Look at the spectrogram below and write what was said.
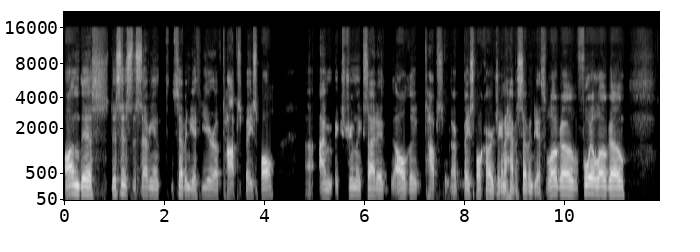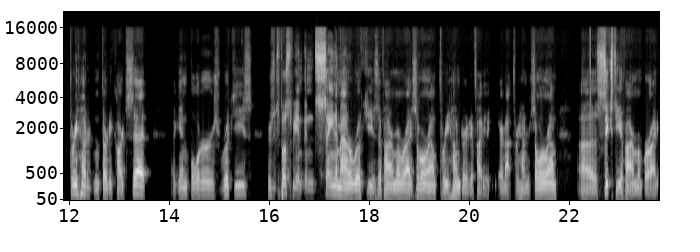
on this, this is the 70th, 70th year of Topps baseball. Uh, I'm extremely excited. All the Topps uh, baseball cards are going to have a 70th logo, foil logo, 330 card set. Again, borders, rookies. There's supposed to be an insane amount of rookies, if I remember right, somewhere around 300, if I or not 300, somewhere around uh, 60, if I remember right.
